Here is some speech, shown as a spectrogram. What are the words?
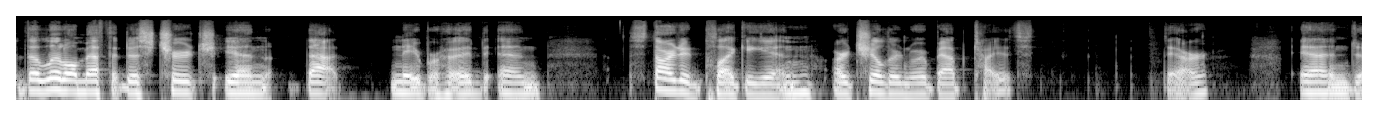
the little Methodist church in that neighborhood and started plugging in. Our children were baptized there. And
